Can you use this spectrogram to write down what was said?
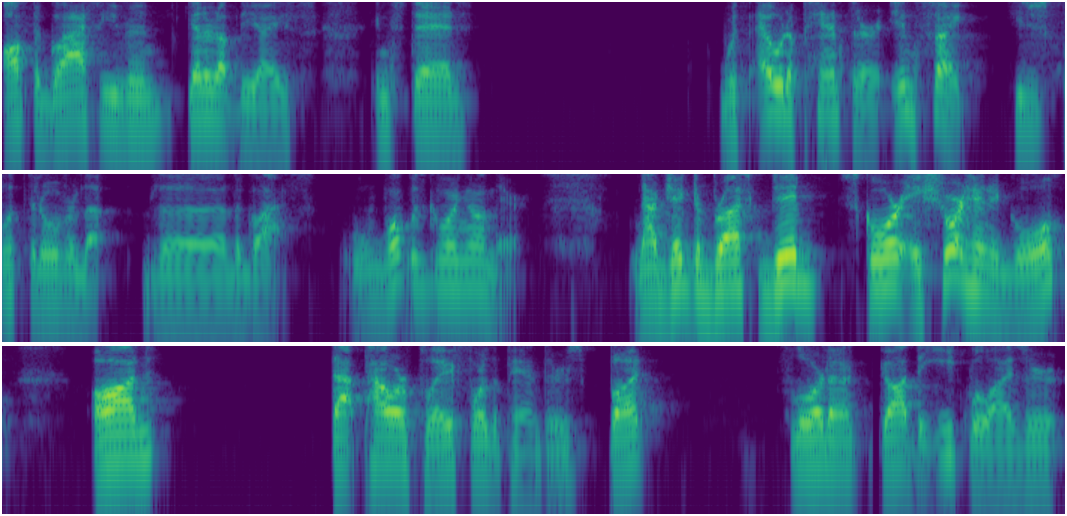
off the glass, even get it up the ice. Instead, without a Panther in sight, he just flipped it over the the the glass. What was going on there? Now Jake DeBrusk did score a shorthanded goal on that power play for the Panthers, but Florida got the equalizer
